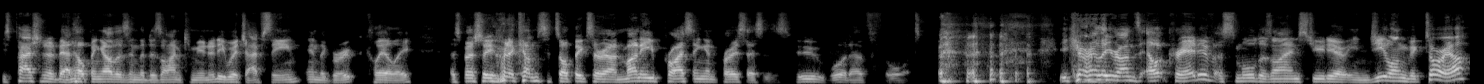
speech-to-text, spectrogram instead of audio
He's passionate about mm-hmm. helping others in the design community, which I've seen in the group clearly, especially when it comes to topics around money, pricing, and processes. Who would have thought? he currently runs Elk Creative, a small design studio in Geelong, Victoria,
